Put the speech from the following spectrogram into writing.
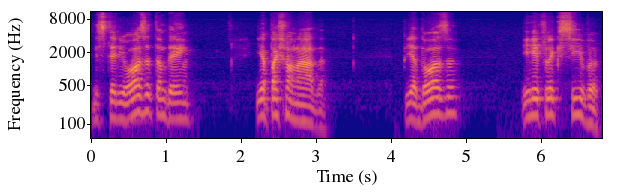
misteriosa também e apaixonada, piedosa e reflexiva,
